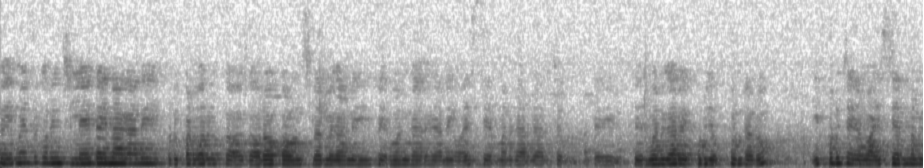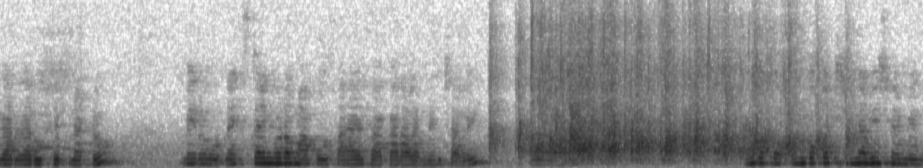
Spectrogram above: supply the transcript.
పేమెంట్ గురించి లేట్ అయినా కానీ ఇప్పుడు ఇప్పటివరకు వరకు గౌరవ కౌన్సిలర్లు కానీ చైర్మన్ గారు కానీ వైస్ చైర్మన్ గారు గారు చెప్- అంటే చైర్మన్ గారు ఎప్పుడు చెప్తుంటారు. ఇప్పుడు చే- వైస్ చైర్మన్ గారు గారు చెప్పినట్టు మీరు నెక్స్ట్ టైం కూడా మాకు సహాయ సహకారాలు అందించాలి. ఇంకొక ఇంకొక చిన్న విషయం నేను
